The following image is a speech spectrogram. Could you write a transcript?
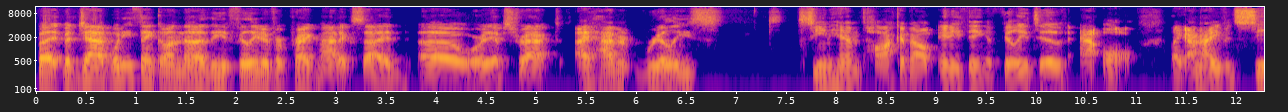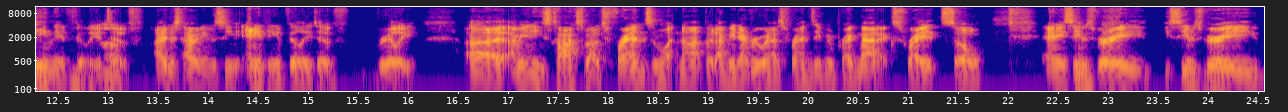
But but Jab, what do you think on the, the affiliative or pragmatic side uh, or the abstract? I haven't really s- seen him talk about anything affiliative at all. Like I'm not even seeing the affiliative. I just haven't even seen anything affiliative really. Uh, I mean, he talks about his friends and whatnot, but I mean, everyone has friends, even pragmatics, right? So, and he seems very he seems very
